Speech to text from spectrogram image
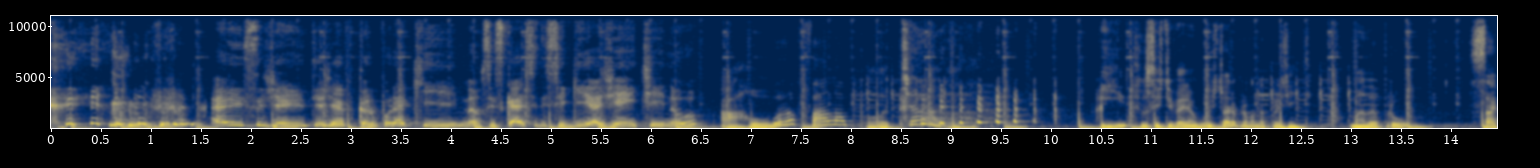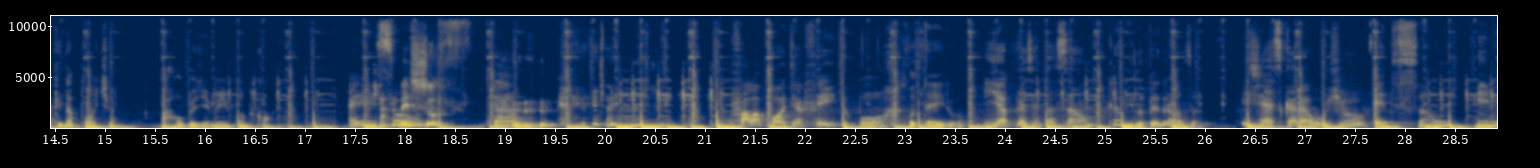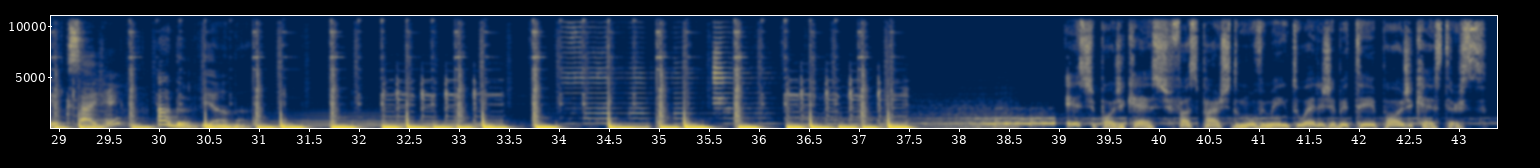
é isso, gente. A gente vai ficando por aqui. Não se esquece de seguir a gente no arroba falapocha. e se vocês tiverem alguma história para mandar pra gente, manda pro saquedapocha arroba gmail.com. É isso. Beijos. Tchau. Fala Pode é feito por Roteiro e apresentação Camila Pedrosa e Jéssica Araújo. Edição e mixagem Ada Viana. Este podcast faz parte do movimento LGBT Podcasters.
